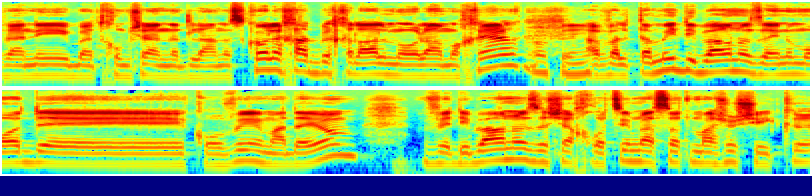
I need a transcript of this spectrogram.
ואני בתחום של הנדל"ן, אז כל אחד בכלל מעולם אחר, אוקיי. אבל תמיד דיברנו על זה, היינו מאוד אה, קרובים עד היום, ודיברנו על זה שאנחנו רוצים לעשות משהו שיקרה,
